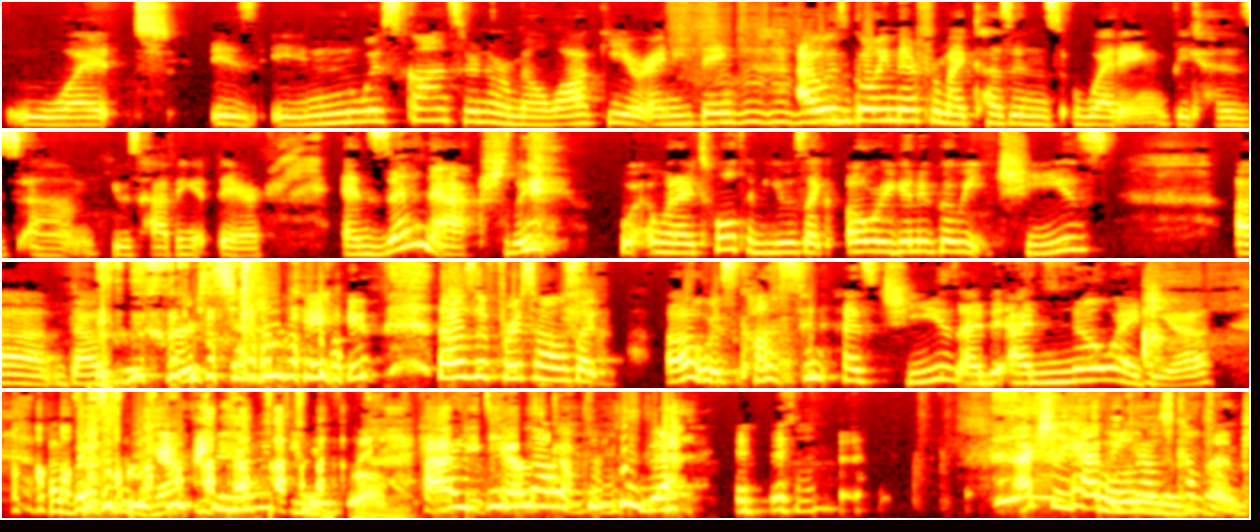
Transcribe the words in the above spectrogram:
what is in Wisconsin or Milwaukee or anything. I was going there for my cousin's wedding because um, he was having it there. And Zen actually, when I told him, he was like, "Oh, are you going to go eat cheese?" Um, that was the first time. that was the first time I was like, "Oh, Wisconsin has cheese." I, d- I had no idea about That's where happy cows cheese. come from. I Happy did cows not come from of that. actually happy Totally cows makes come from sense.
